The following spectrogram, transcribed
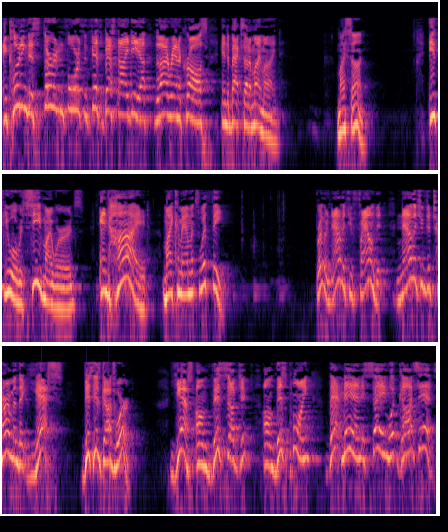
Including this third and fourth and fifth best idea that I ran across in the backside of my mind. My son, if you will receive my words and hide my commandments with thee, Brethren, now that you've found it, now that you've determined that yes, this is God's Word. Yes, on this subject, on this point, that man is saying what God says.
